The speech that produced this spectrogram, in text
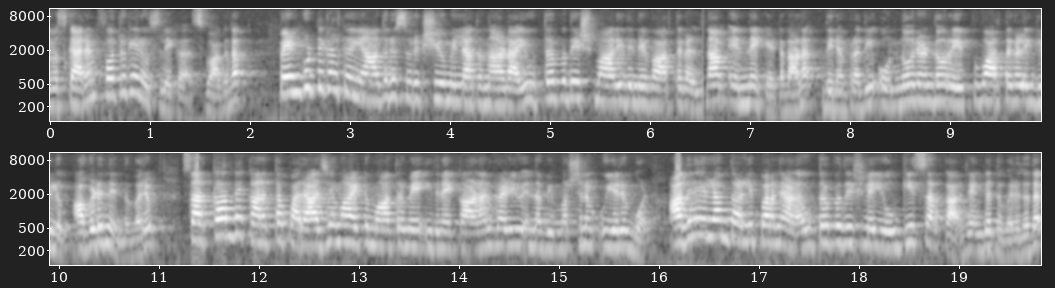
നമസ്കാരം. ഫോർട്ടു കെ ന്യൂസിലേക്ക് സ്വാഗതം. പെൺകുട്ടികൾക്ക് യാതൊരു സുരക്ഷയുമില്ലാത്ത നാടായി ഉത്തർപ്രദേശ് മാറിയതിന്റെ വാർത്തകൾ നാം എന്നേ കേട്ടതാണ്. ദിനം പ്രതി ഒന്നോ രണ്ടോ റേപ്പ് വാർത്തകളെങ്കിലും അവിടെ നിന്ന് വരും. സർക്കാരിന്റെ കനത്ത പരാജയമായിട്ട് മാത്രമേ ഇതിനെ കാണാൻ കഴിയൂ എന്ന വിമർശനം ഉയരുമ്പോൾ അതിനെയെല്ലാം തള്ളിപ്പറഞ്ഞാണ് ഉത്തർപ്രദേശിലെ യോഗി സർക്കാർ രംഗത്ത് വരുന്നത്.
